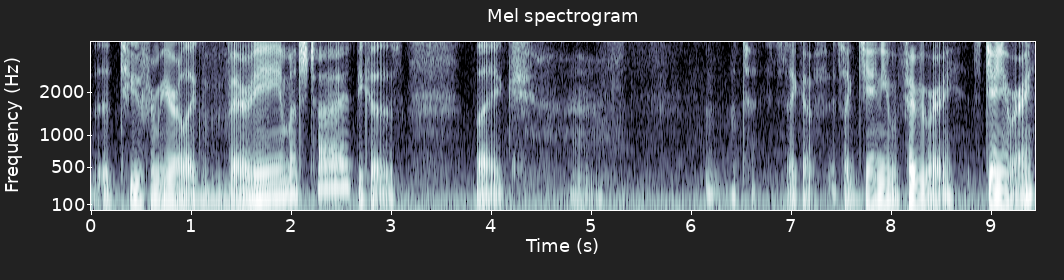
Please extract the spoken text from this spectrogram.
the two for me are like very much tied because, like, uh, it's like a it's like January February. It's January.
